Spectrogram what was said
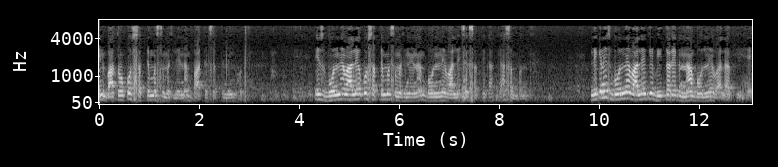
इन बातों को सत्य मत समझ लेना, बातें सत्य नहीं होती। इस बोलने वाले को सत्य मत समझ लेना, बोलने वाले से सत्य का क्या संबंध है? लेकिन इस बोलने वाले के भीतर एक ना बोलने वाला भी है।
